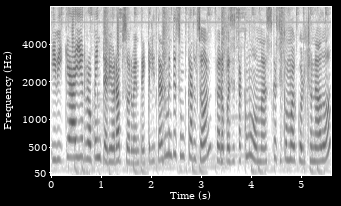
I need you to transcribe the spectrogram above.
Y vi que hay ropa interior absorbente, que literalmente es un calzón, pero pues está como más casi como acolchonado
